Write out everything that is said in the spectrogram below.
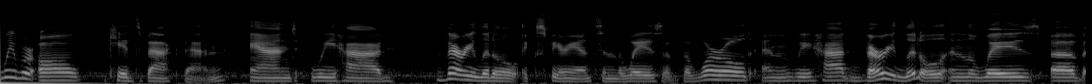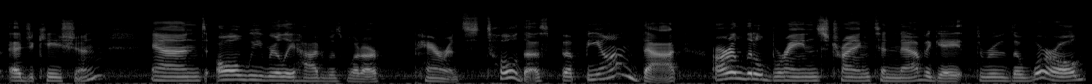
We were all kids back then, and we had very little experience in the ways of the world, and we had very little in the ways of education. And all we really had was what our parents told us. But beyond that, our little brains trying to navigate through the world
